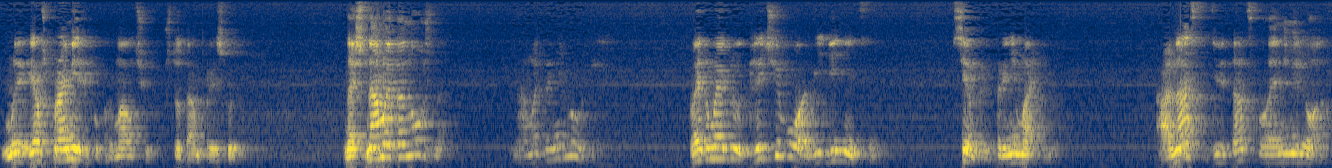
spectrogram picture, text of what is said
Мы, я уж про Америку промолчу, что там происходит. Значит, нам это нужно? Нам это не нужно. Поэтому я говорю, для чего объединиться всем предпринимателям? А нас 19,5 миллионов.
